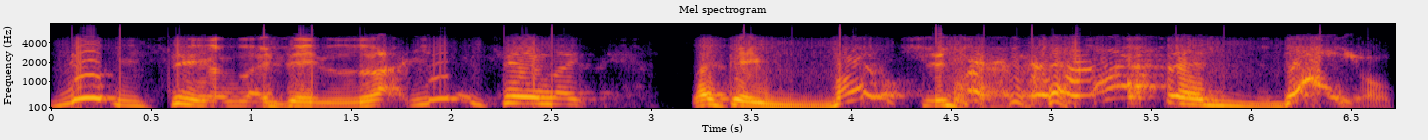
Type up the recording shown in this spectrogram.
you be seeing them like they you be seeing like like they vultures. I said, damn.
